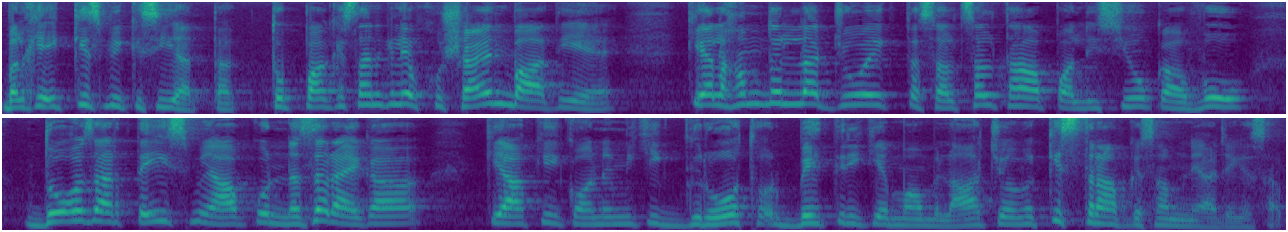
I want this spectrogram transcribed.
बल्कि 21 भी किसी हद तक। तो पाकिस्तान के लिए खुशाइन बात यह है कि अल्हम्दुलिल्लाह जो एक तसलसल था पॉलिसियों का, वो 2023 में आपको नज़र आएगा कि आपकी इकोनॉमी की ग्रोथ और बेहतरी के मामला जो है किस तरह आपके सामने आ जाएगा सब।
